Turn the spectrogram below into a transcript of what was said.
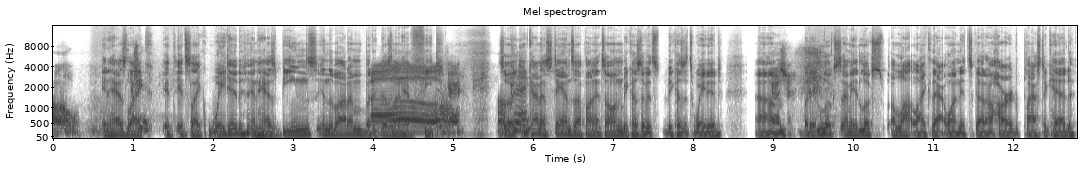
Oh. It has like it, it's like weighted and has beans in the bottom, but it does not have feet. Oh, okay. So Okay. it, kind of stands up on its own because of its because it's weighted. Um, Gotcha. But it looks, I mean, it looks a lot like that one. It's got a hard plastic head.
